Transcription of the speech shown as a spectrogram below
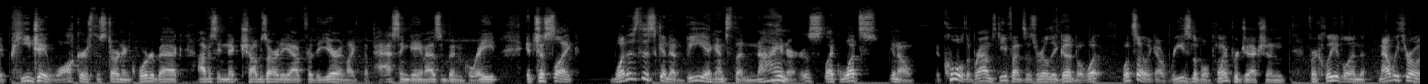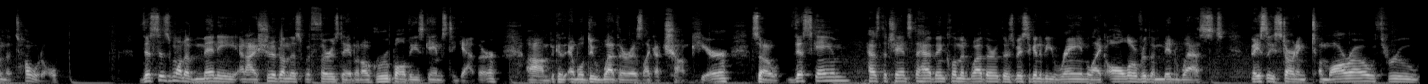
If PJ Walker's the starting quarterback, obviously Nick Chubb's already out for the year and like the passing game hasn't been great. It's just like, what is this going to be against the Niners? Like, what's, you know, cool, the Browns defense is really good, but what what's like a reasonable point projection for Cleveland? Now we throw in the total. This is one of many, and I should have done this with Thursday, but I'll group all these games together um, because, and we'll do weather as like a chunk here. So this game has the chance to have inclement weather. There's basically going to be rain like all over the Midwest, basically starting tomorrow through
